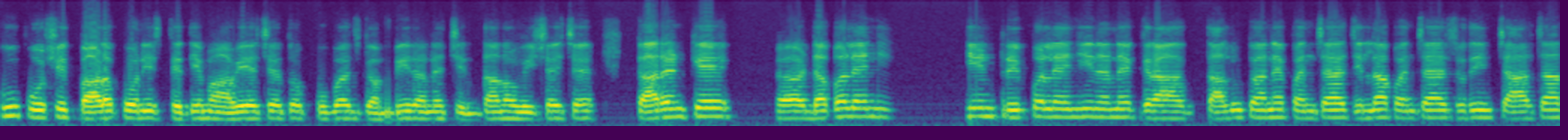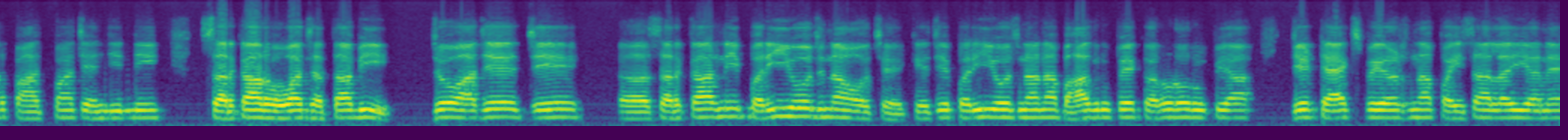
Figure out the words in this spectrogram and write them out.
કુપોષિત બાળકોની સ્થિતિમાં આવીએ છીએ તો ખૂબ જ ગંભીર અને ચિંતાનો વિષય છે. કારણ કે ડબલ એન્જિન ટ્રિપલ એન્જિન અને તાલુકા અને પંચાયત, જિલ્લા પંચાયત સુધી ચાર ચાર, પાંચ પાંચ એન્જિનની સરકાર હોવા છતાં બી જો આજે જે સરકારની પરિયોજનાઓ છે કે જે પરિયોજનાના ભાગરૂપે કરોડો રૂપિયા જે ટેક્સ પેયર્સના પૈસા લઈ અને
